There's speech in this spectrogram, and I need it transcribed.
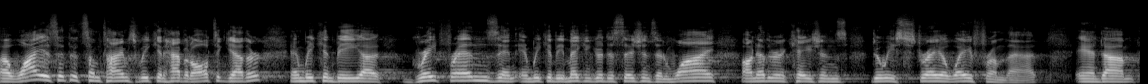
uh, why is it that sometimes we can have it all together and we can be uh, great friends and, and we can be making good decisions? And why, on other occasions, do we stray away from that? And um,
